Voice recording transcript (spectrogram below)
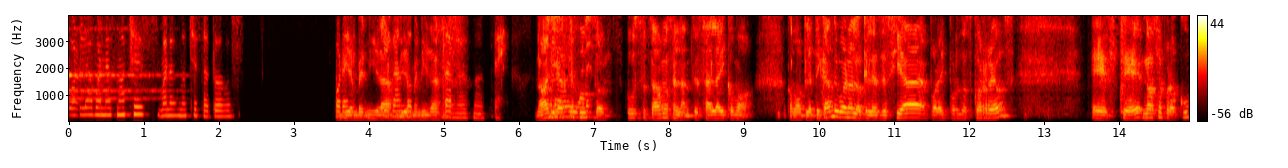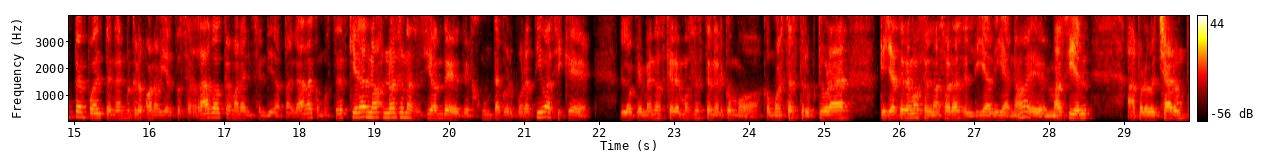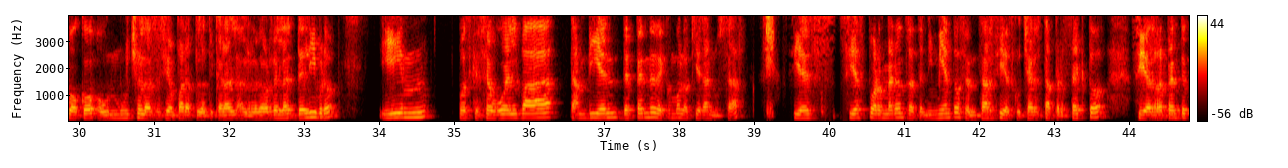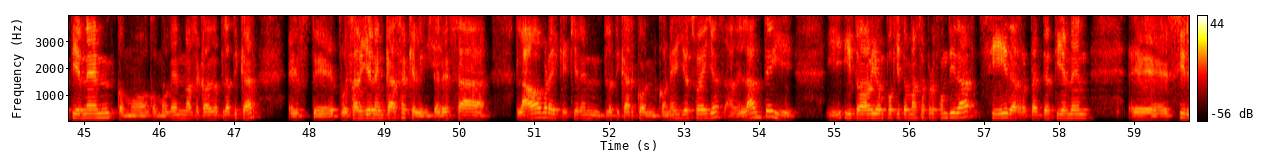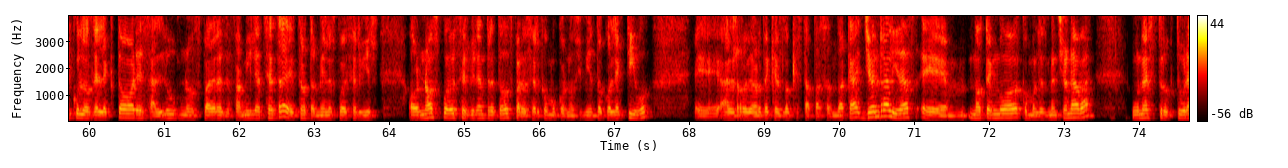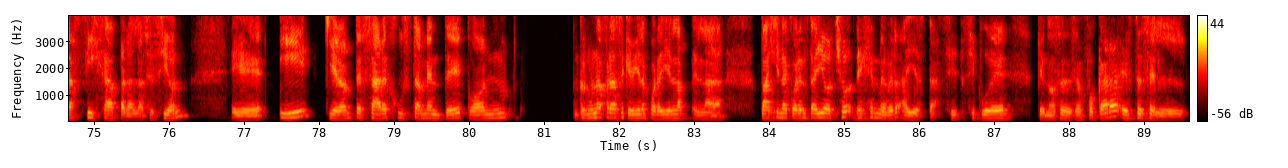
Hola, buenas noches. Buenas noches a todos. Bienvenida, bienvenidas. No, llegaste justo, justo estábamos en la antesala ahí como, como platicando y bueno, lo que les decía por ahí por los correos, este, no se preocupen, pueden tener micrófono abierto cerrado, cámara encendida apagada, como ustedes quieran, no, no es una sesión de, de junta corporativa, así que lo que menos queremos es tener como, como esta estructura que ya tenemos en las horas del día a día, ¿no? Eh, más bien aprovechar un poco o un mucho la sesión para platicar alrededor del libro y mm, pues que se vuelva también, depende de cómo lo quieran usar. Si es, si es por mero entretenimiento, sentarse y escuchar está perfecto. Si de repente tienen, como, como Den nos acaba de platicar, este, pues alguien en casa que le interesa la obra y que quieren platicar con, con ellos o ellas, adelante y, y, todavía un poquito más a profundidad. Si de repente tienen eh, círculos de lectores, alumnos, padres de familia, etcétera, esto también les puede servir o nos puede servir entre todos para hacer como conocimiento colectivo. Eh, alrededor de qué es lo que está pasando acá. Yo en realidad eh, no tengo, como les mencionaba, una estructura fija para la sesión y quiero empezar justamente con con una frase que viene por ahí en la página 48. Déjenme ver, ahí está. Si, si pude que no se desenfocara. Este es el,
